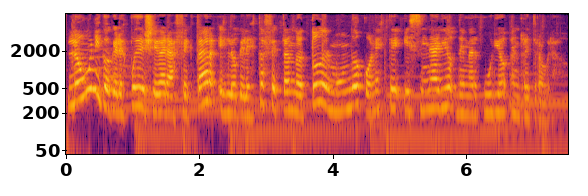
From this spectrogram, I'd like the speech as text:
Lo único que les puede llegar a afectar es lo que le está afectando a todo el mundo con este escenario de Mercurio en retrógrado.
